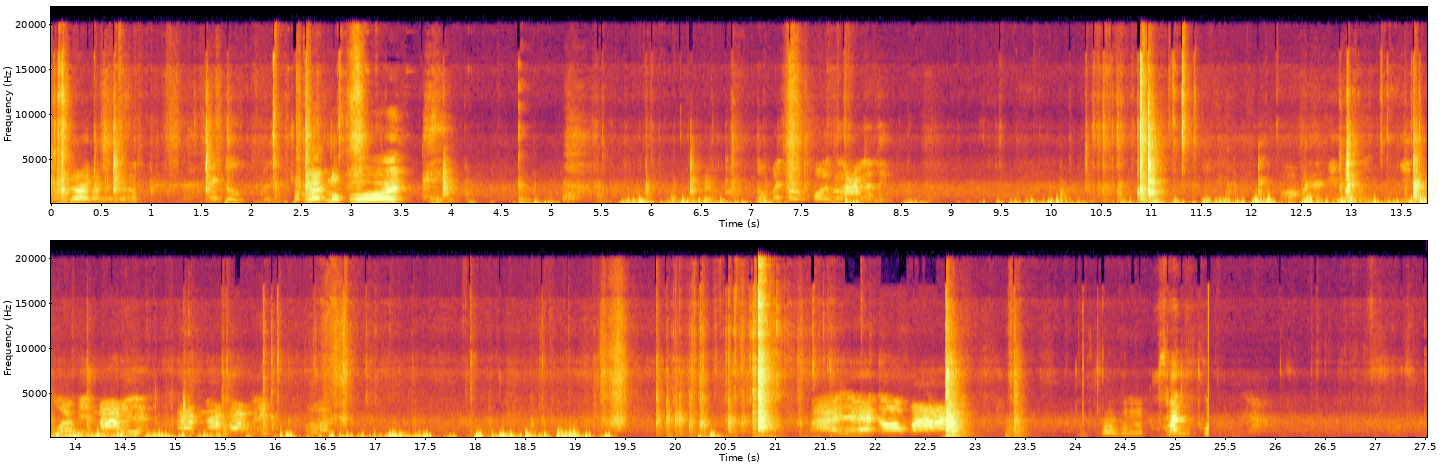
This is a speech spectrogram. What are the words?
ทำยากหน่อยนึงนะครับ ไม่จุกช็อกโกแลตหลบโอ้ยหลบนิดนึง ลงไปชนคนข้างหลังกันสิออกไปทันทีหนึ่งยิงตัวเหม็นมากเลยอะอาบน้ำบ้างไหมเออไปแล้วออกไป ข้าวกันแล้วมันโอเค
